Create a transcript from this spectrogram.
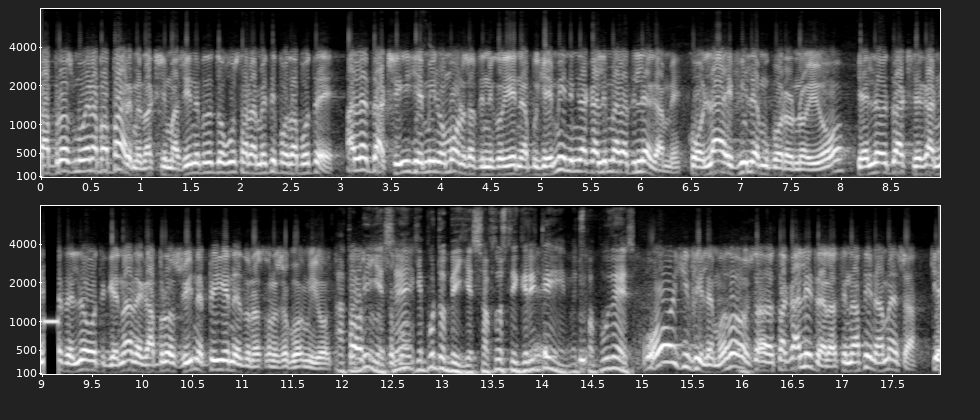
γαμπρός μου ένα παπάρι μεταξύ μας. Είναι που δεν το γούσταρα με τίποτα ποτέ. Αλλά εντάξει, είχε μείνει ο μόνος από την οικογένεια που είχε μείνει. Μια καλή μέρα τη λέγαμε. Κολλάει φίλε μου κορονοϊό και λέω εντάξει, δεν γαμιέται, λέω ότι και να είναι γαμπρός σου είναι, πήγαινε τώρα στο νοσοκομείο. Α, τον πήγες, ε; Και πού τον πήγες, αυτό στην Κρήτη, με τους παππούδες; Όχι, φίλε μου, εδώ στα, στα καλύτερα, στην Αθήνα μέσα. Και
